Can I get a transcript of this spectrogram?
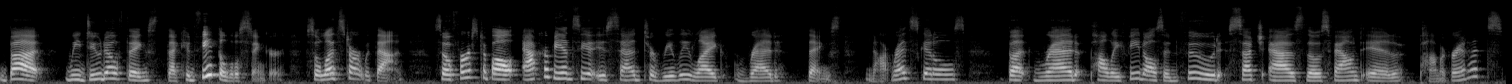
but we do know things that can feed the little stinker. So let's start with that. So first of all, Akkermansia is said to really like red things, not red Skittles, but red polyphenols in food, such as those found in pomegranates,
